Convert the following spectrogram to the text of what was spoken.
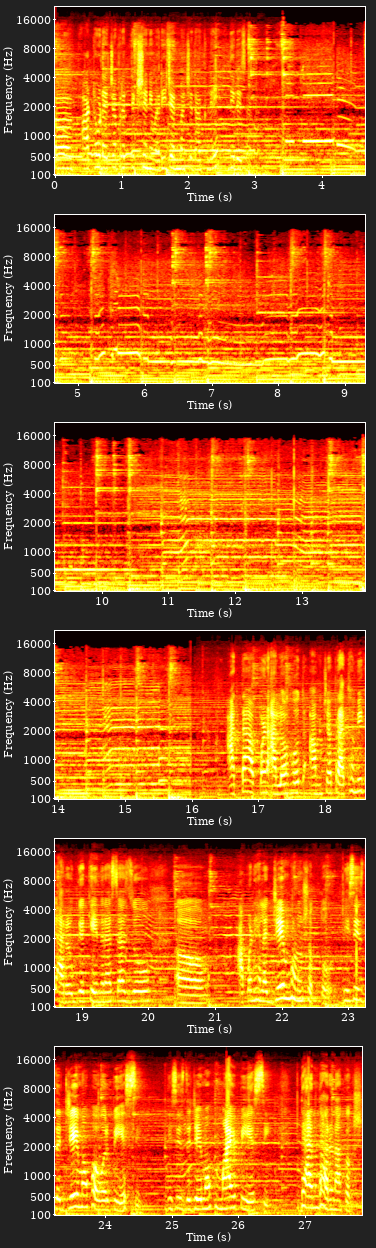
आठवड्याच्या प्रत्येक शनिवारी जन्माचे दाखले दिले जातात. आता आपण आलो आहोत आमच्या प्राथमिक आरोग्य केंद्राचा जो आपण ह्याला जेम म्हणू शकतो. This is the gem of our P S C this is the gem of my P S C ध्यानधारणा कक्ष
